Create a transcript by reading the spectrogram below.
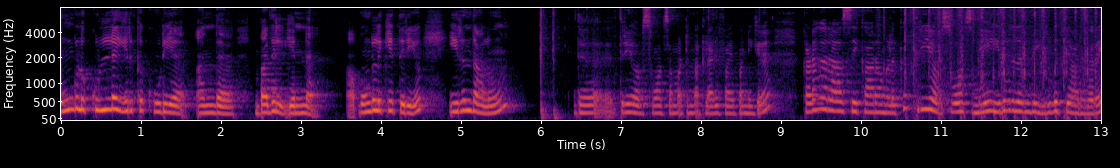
உங்களுக்குள்ளே இருக்கக்கூடிய அந்த பதில் என்ன? உங்களுக்கே தெரியும். இருந்தாலும் இந்த த்ரீ ஆஃப் ஸ்வாட்ஸை மட்டும் நான் கிளாரிஃபை பண்ணிக்கிறேன். கடகராசிக்காரவங்களுக்கு த்ரீ ஆஃப் ஸ்வாட்ஸ் மே இருபதுலேருந்து இருபத்தி ஆறு வரை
